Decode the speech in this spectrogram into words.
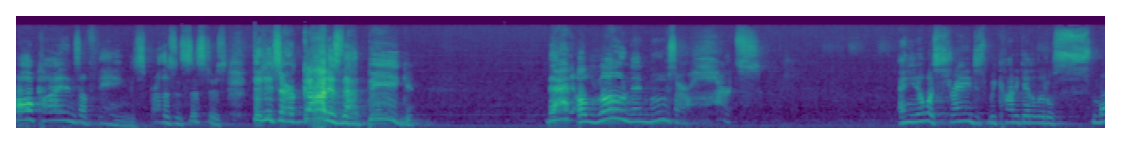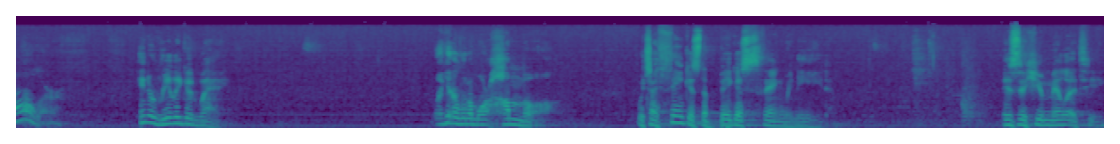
all kinds of things, brothers and sisters. That it's our God is that big. That alone then moves our hearts. And you know what's strange is we kind of get a little smaller in a really good way. We get a little more humble, which I think is the biggest thing we need is the humility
